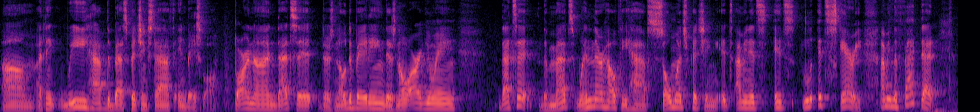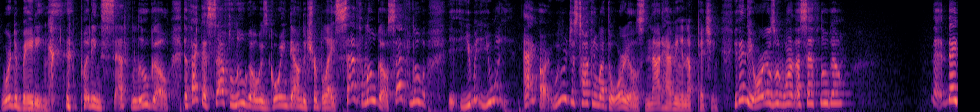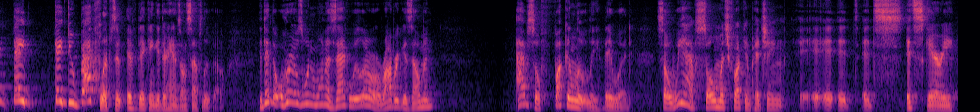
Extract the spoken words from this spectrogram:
Um, I think we have the best pitching staff in baseball, bar none. That's it. There's no debating. There's no arguing that's it. The Mets, when they're healthy, have so much pitching. It's, I mean, it's it's it's scary. I mean, the fact that we're debating putting Seth Lugo, the fact that Seth Lugo is going down to AAA. Seth Lugo, Seth Lugo. You you want? We were just talking about the Orioles not having enough pitching. You think the Orioles would want a Seth Lugo? They they they do backflips if, if they can get their hands on Seth Lugo. You think the Orioles wouldn't want a Zack Wheeler or a Robert Gsellman? Absolutely, they would. So we have so much fucking pitching. It, it, it it's it's scary.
